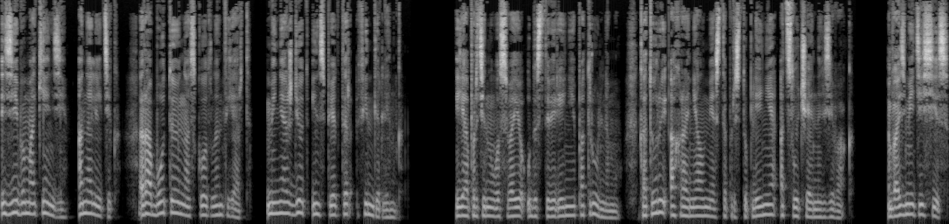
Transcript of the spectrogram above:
Зиба Маккензи, аналитик. Работаю на Скотланд-Ярд. Меня ждет инспектор Фингерлинг. Я протянула свое удостоверение патрульному, который охранял место преступления от случайных зевак. «Возьмите СИС»,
